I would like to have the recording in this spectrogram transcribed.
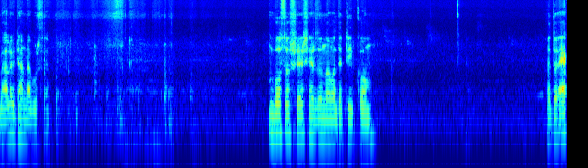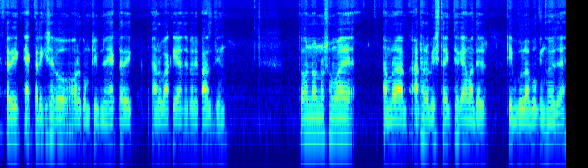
ভালোই ঠান্ডা পড়ছে। বছর শেষ এর জন্য আমাদের টিপ কম। হয়তো এক তারিখ এক তারিখ হিসাবেও ওরকম টিপ নেই। এক তারিখ আরও বাকি আছে প্রায় পাঁচ দিন। তো অন্য অন্য সময় আমরা আঠারো বিশ তারিখ থেকে আমাদের টিপগুলো বুকিং হয়ে যায়।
